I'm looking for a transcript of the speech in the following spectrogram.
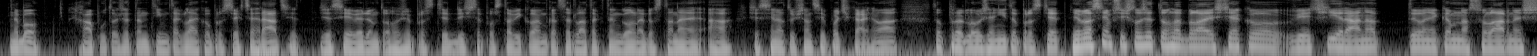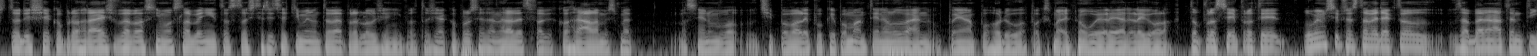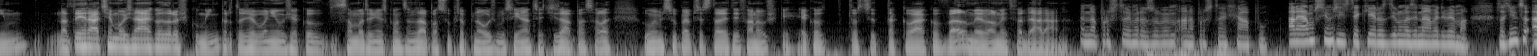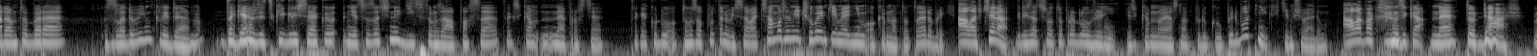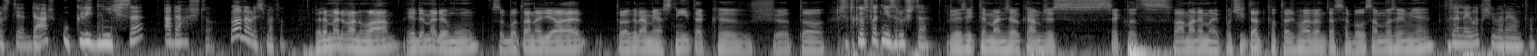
nebo chápu to, že ten tým takhle jako prostě chce hrát, že, že si je vědom toho, že prostě když se postaví kolem kacedla, tak ten gol nedostane a že si na tu šanci počkají. No a to prodloužení to prostě, mně vlastně přišlo, že tohle byla ještě jako větší rána tyjo, někam na solár, než to, když jako prohraješ ve vlastním oslabení to 140 minutové prodloužení, protože jako prostě ten Hradec fakt jako hrál a my jsme vlastně jenom čipovali puky po mantinelu ven, úplně na pohodu a pak jsme jednou ujeli a dali gola. To prostě i pro ty, umím si představit, jak to zabere na ten tým. Na ty hráče možná jako trošku míň, protože oni už jako samozřejmě s koncem zápasu přepnou, už myslí na třetí zápas, ale umím si úplně představit ty fanoušky. Jako prostě taková jako velmi, velmi tvrdá rána. Naprosto jim rozumím a naprosto je chápu. Ale já musím říct, jaký je rozdíl mezi námi dvěma. Zatímco Adam to bere s ledovým klidem, tak já vždycky, když se jako něco začne dít v tom zápase, tak říkám, ne prostě, tak jako jdu od toho zapnu ten vysavač. Samozřejmě čumím tím jedním okem na to, to je dobrý. Ale včera, když začalo to prodloužení, říkám, no já snad budu koupit botník k těm Švédům. Ale pak jsem říká, ne, to dáš. Prostě dáš, uklidníš se a dáš to. No a dali jsme to. Vedeme 2-0, jedeme domů, sobota, neděle, program jasný, tak eh, už to... Všechno ostatní zrušte. Věříte manželkám, že s, jako s váma nemají počítat, potažmo je vemte sebou samozřejmě. To je nejlepší varianta.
